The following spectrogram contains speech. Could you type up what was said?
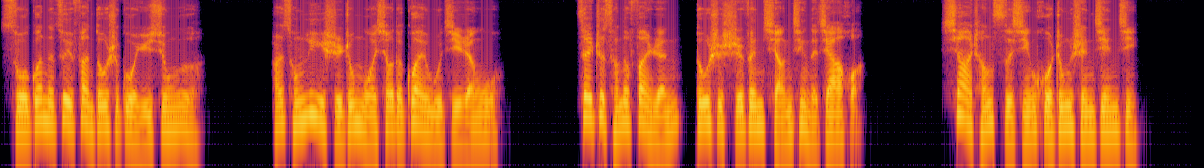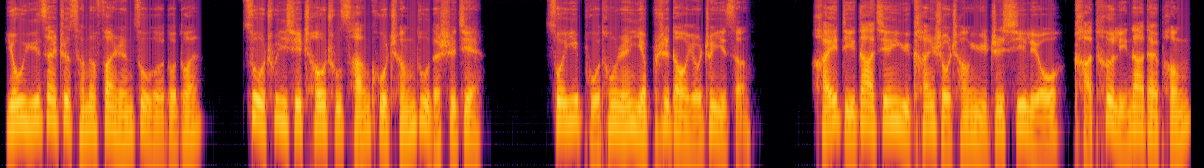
所关的罪犯都是过于凶恶，而从历史中抹消的怪物级人物。在这层的犯人都是十分强劲的家伙，下场死刑或终身监禁。由于在这层的犯人作恶多端，做出一些超出残酷程度的事件，所以普通人也不知道有这一层。海底大监狱看守长与之溪流，卡特里娜戴鹏，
